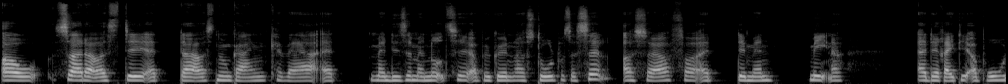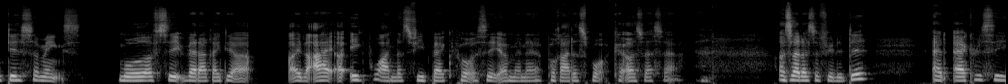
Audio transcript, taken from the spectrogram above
Og så er der også det, at der også nogle gange kan være, at man ligesom er nødt til at begynde at stole på sig selv og sørge for, at det man mener er det rigtige at bruge det som ens måde at se, hvad der er rigtigt eller ej, og ikke bruge andres feedback på at se, om man er på rette spor, kan også være svært. Ja. Og så er der selvfølgelig det, at accuracy,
